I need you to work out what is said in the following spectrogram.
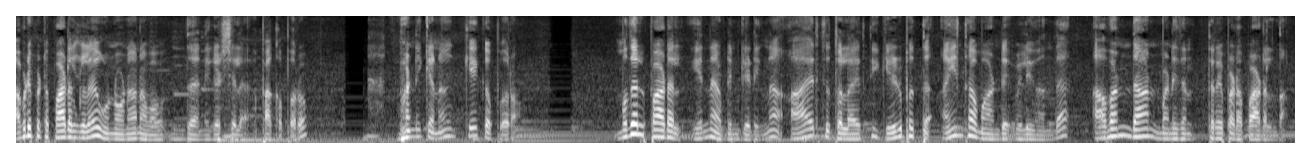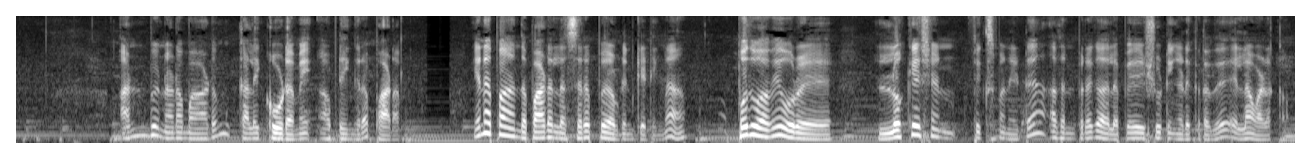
அப்படிப்பட்ட பாடல்களை ஒன்று ஒன்றா நம்ம இந்த நிகழ்ச்சியில் பார்க்க போகிறோம் மன்னிக்கணும் கேட்க போகிறோம் முதல் பாடல் என்ன அப்படின்னு கேட்டிங்கன்னா ஆயிரத்தி தொள்ளாயிரத்தி எழுபத்து ஐந்தாம் ஆண்டு வெளிவந்த அவன்தான் மனிதன் திரைப்பட பாடல் தான் அன்பு நடமாடும் கலைக்கூடமே அப்படிங்கிற பாடல். என்னப்பா அந்த பாடலில் சிறப்பு அப்படின்னு கேட்டிங்கன்னா பொதுவாகவே ஒரு லொக்கேஷன் ஃபிக்ஸ் பண்ணிவிட்டு அதன் பிறகு அதில் போய் ஷூட்டிங் எடுக்கிறது எல்லாம் வழக்கம்.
